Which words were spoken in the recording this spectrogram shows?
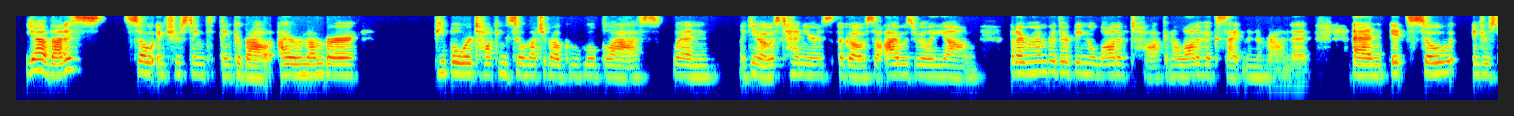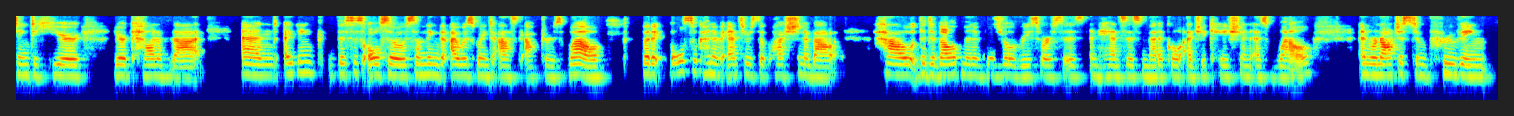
Yeah, that is so interesting to think about. I remember people were talking so much about Google Glass when like you know it was 10 years ago so i was really young but i remember there being a lot of talk and a lot of excitement around it and it's so interesting to hear your account of that and i think this is also something that i was going to ask after as well but it also kind of answers the question about how the development of digital resources enhances medical education as well. And we're not just improving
